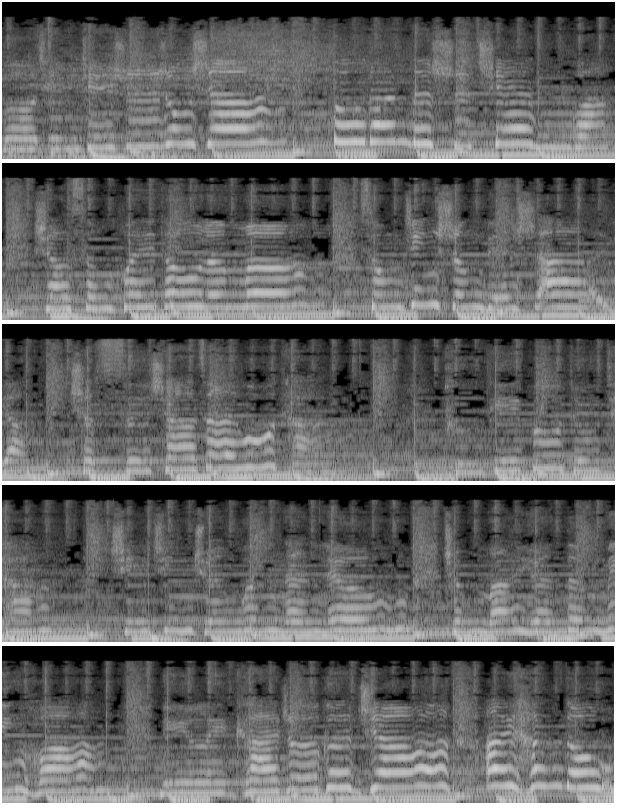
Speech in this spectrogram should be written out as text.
我情急时，总想不断的是牵挂。小僧回头了吗？变沙哑，这厮杀再无他，菩提不渡他，写经卷文难留，这埋怨的名画。你离开这个家，爱恨都无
